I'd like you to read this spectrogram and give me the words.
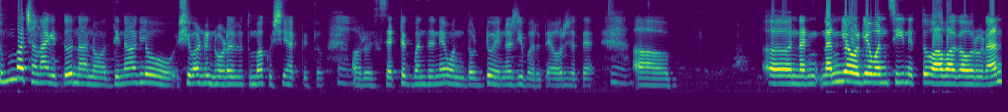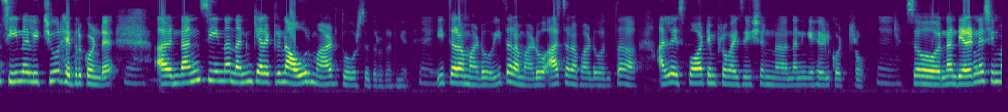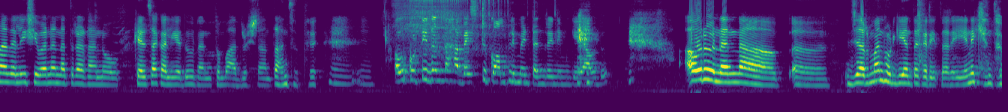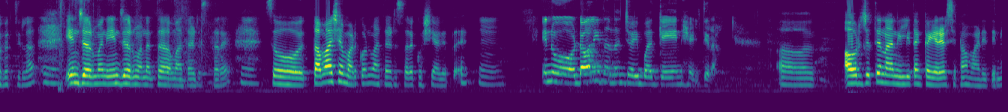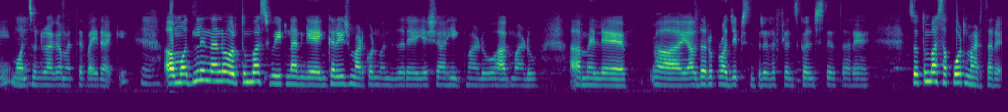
ತುಂಬ ಚೆನ್ನಾಗಿತ್ತು. ನಾನು ದಿನಾಗ್ಲೂ ಶಿವಣ್ಣ ನೋಡಲು ತುಂಬ ಖುಷಿ ಆಗ್ತಿತ್ತು. ಅವರು ಸೆಟ್ಟಿಗೆ ಬಂದ್ರೇ ಒಂದು ದೊಡ್ಡ ಎನರ್ಜಿ ಬರುತ್ತೆ ಅವ್ರ ಜೊತೆ. ನನ್ ನನಗೆ ಅವ್ರಿಗೆ ಒಂದು ಸೀನ್ ಇತ್ತು ಆವಾಗ ಅವರು ನಾನು ಸೀನಲ್ಲಿ ಚೂರ್ ಹೆದರ್ಕೊಂಡೆ. ನನ್ನ ಸೀನ್ನ ನನ್ನ ಕ್ಯಾರೆಕ್ಟ್ರನ್ನ ಅವ್ರು ಮಾಡಿ ತೋರಿಸಿದ್ರು ನನಗೆ. ಈ ಥರ ಮಾಡು ಈ ಥರ ಮಾಡು ಆ ಥರ ಮಾಡು ಅಂತ ಅಲ್ಲೇ ಸ್ಪಾಟ್ ಇಂಪ್ರೊವೈಸೇಷನ್ ನನಗೆ ಹೇಳ್ಕೊಟ್ರು. ಸೊ ನಂದು ಎರಡನೇ ಸಿನಿಮಾದಲ್ಲಿ ಶಿವಣ್ಣನ ಹತ್ರ ನಾನು ಕೆಲಸ ಕಲಿಯೋದು ನನ್ ತುಂಬ ಅದೃಷ್ಟ ಅಂತ ಅನ್ಸುತ್ತೆ. ಅವ್ರು ಕೊಟ್ಟಿದ್ದಂತಹ ಬೆಸ್ಟ್ ಕಾಂಪ್ಲಿಮೆಂಟ್ ಅಂದ್ರೆ ನಿಮ್ಗೆ ಯಾವುದು? ಅವರು ನನ್ನ ಜರ್ಮನ್ ಹುಡುಗಿ ಅಂತ ಕರೀತಾರೆ. ಏನಕ್ಕೆ ಅಂತ ಗೊತ್ತಿಲ್ಲ. ಏನ್ ಜರ್ಮನ್ ಏನ್ ಜರ್ಮನ್ ಅಂತ ಮಾತಾಡಿಸ್ತಾರೆ. ಸೊ ತಮಾಷೆ ಮಾಡ್ಕೊಂಡು ಮಾತಾಡಿಸ್ತಾರೆ. ಖುಷಿ ಆಗುತ್ತೆ. ಇನ್ನು ಡಾಲಿ ಧನಂಜಯ್ ಬಗ್ಗೆ ಏನು ಹೇಳ್ತೀರಾ? ಅವ್ರ ಜೊತೆ ನಾನು ಇಲ್ಲಿ ತನಕ ಎರಡು ಸಿನಿಮಾ ಮಾಡಿದ್ದೀನಿ. ಮಾನ್ಸೂನ್ ರಾಗ ಮತ್ತೆ ಬೈರಾಗಿ. ಮೊದಲಿಂದನೂ ಅವ್ರು ತುಂಬ ಸ್ವೀಟ್ ನನಗೆ ಎಂಕರೇಜ್ ಮಾಡ್ಕೊಂಡು ಬಂದಿದ್ದಾರೆ. ಯಶ ಹೀಗೆ ಮಾಡು ಹಾಗೆ ಮಾಡು. ಆಮೇಲೆ ಯಾವ್ದಾದ್ರು ಪ್ರಾಜೆಕ್ಟ್ಸ್ ಇದ್ರೆ ರೆಫರೆನ್ಸ್ ಕಳಿಸ್ತಿರ್ತಾರೆ. ಸೊ ತುಂಬ ಸಪೋರ್ಟ್ ಮಾಡ್ತಾರೆ.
